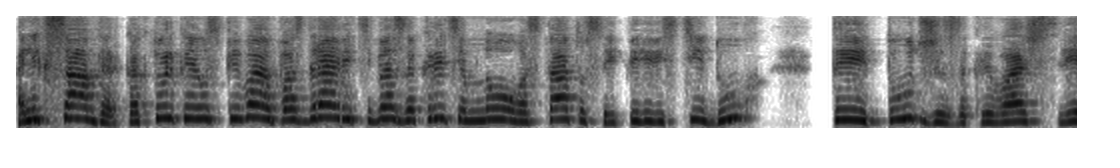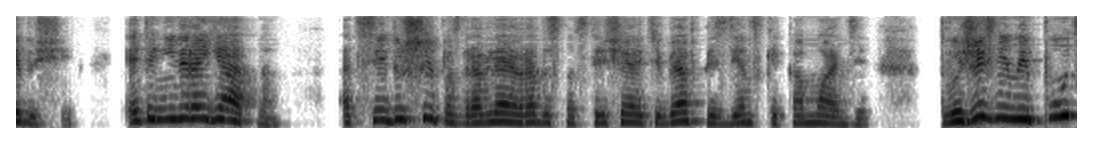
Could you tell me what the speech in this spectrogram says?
Александр, как только я успеваю поздравить тебя с закрытием нового статуса и перевести дух, ты тут же закрываешь следующий. Это невероятно. От всей души поздравляю, радостно встречаю тебя в президентской команде. Твой жизненный путь,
